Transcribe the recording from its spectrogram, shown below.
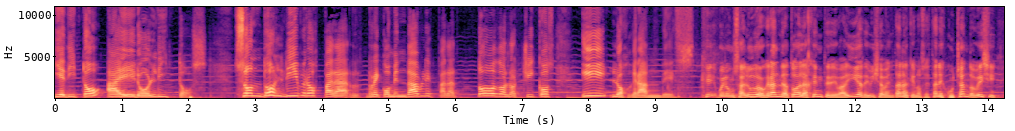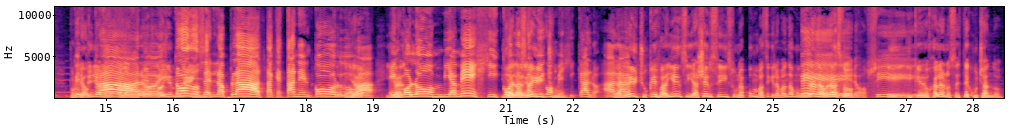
y editó Aerolitos. Son dos libros para, recomendables para todos los chicos y los grandes. Que, bueno, un saludo grande a toda la gente de Bahía, de Villa Ventana, que nos están escuchando, Belli. Porque Pero tenían a- a claro, y en todos en La Plata, que están en Córdoba, a- en Colombia, México, los amigos mexicanos. A La la- Greichu, que es bahiense, y ayer se hizo una pumba, así que le mandamos un Pero, gran abrazo. sí. Y, y que ojalá nos esté escuchando.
